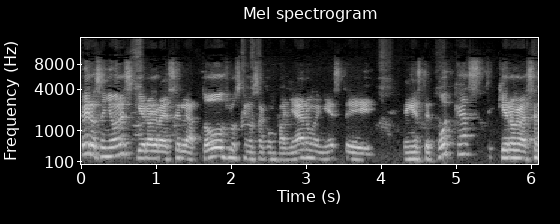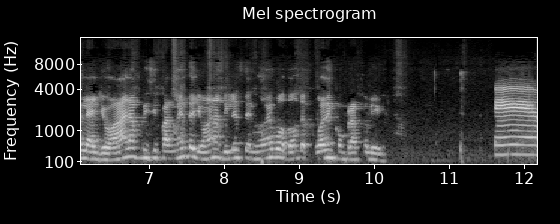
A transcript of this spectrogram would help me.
Pero señores, quiero agradecerle a todos los que nos acompañaron en este, en este podcast. Quiero agradecerle a Joana principalmente. Joana, diles de nuevo dónde pueden comprar tu libro. Eh,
